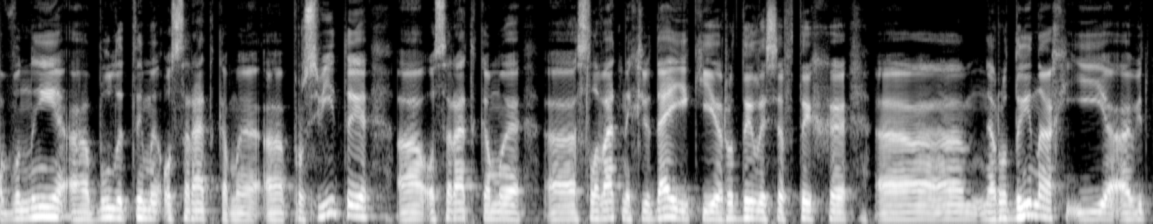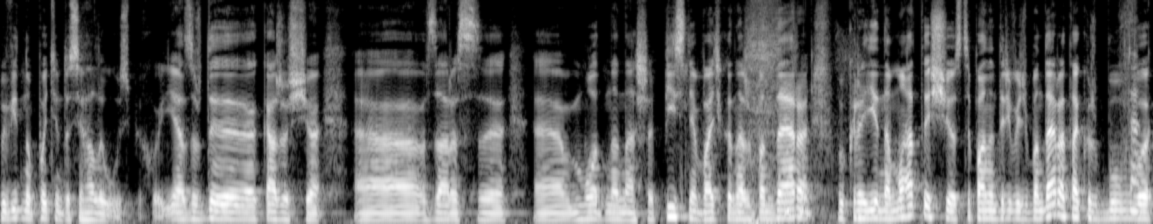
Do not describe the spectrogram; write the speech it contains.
вони е, були тими осередками е, просвіти, е, осередками е, славетних людей, які родилися в тих е, е, родинах і відповідно потім досягали успіху. Я завжди кажу, що е, зараз модна наша пісня Батько наш Бандера, Україна мати, що Степан Андрійович Бандера також був Так.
